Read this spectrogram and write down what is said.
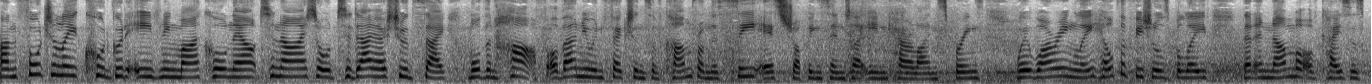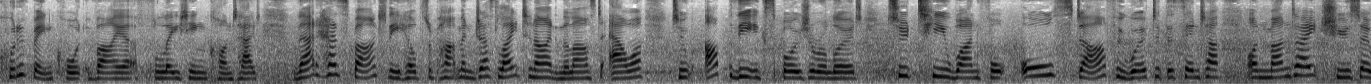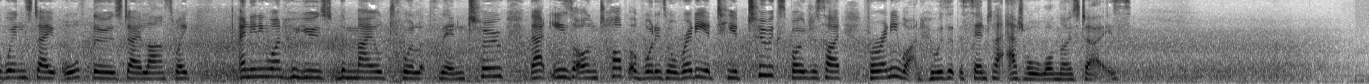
Unfortunately, could. Good evening, Michael. Now, tonight, or today, I should say, more than half of our new infections have come from the CS shopping centre in Caroline Springs, where worryingly, health officials believe that a number of cases could have been caught via fleeting contact. That has sparked the health department just late tonight in the last hour to up the exposure alert to tier one for all staff who worked at the centre on Monday, Tuesday, Wednesday, or Thursday last week and anyone who used the male toilets then too. That is on top of what is already a tier two exposure site for anyone who was at the centre at all on those days.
